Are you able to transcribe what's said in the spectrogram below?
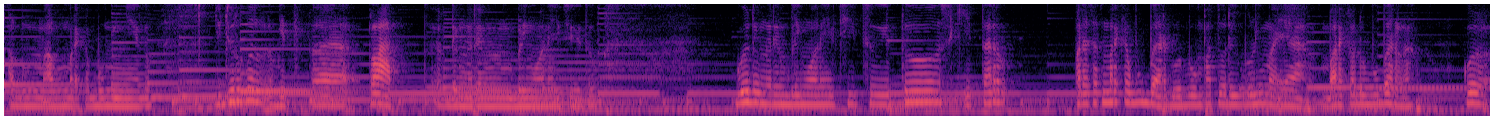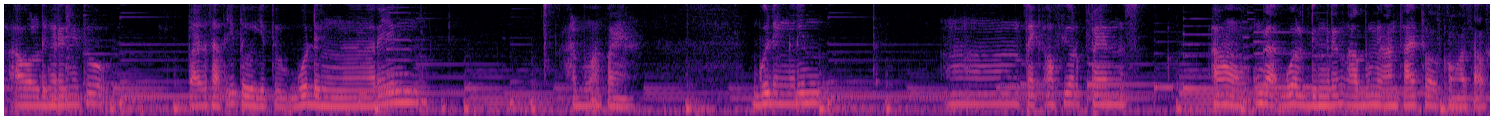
album album mereka boomingnya itu. Jujur gue lebih telat dengerin Blink 182 itu. Gue dengerin Blink 182 itu sekitar pada saat mereka bubar 2004 2005 ya mereka udah bubar lah. Gue awal dengerin itu pada saat itu gitu. Gue dengerin album apa ya? Gue dengerin hmm, Take Off Your Pants oh enggak gue dengerin album yang Untitled kalau nggak salah.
